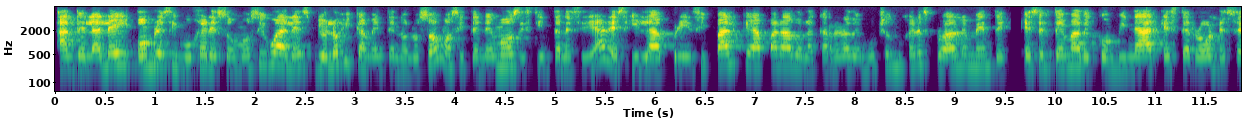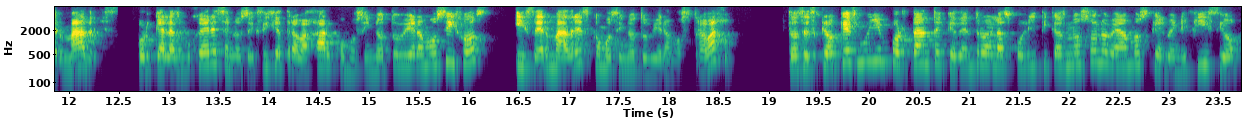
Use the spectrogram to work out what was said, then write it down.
ante la ley hombres y mujeres somos iguales, biológicamente no lo somos y tenemos distintas necesidades. Y la principal que ha parado la carrera de muchas mujeres probablemente es el tema de combinar este rol de ser madres, porque a las mujeres se nos exige trabajar como si no tuviéramos hijos y ser madres como si no tuviéramos trabajo. Entonces, creo que es muy importante que dentro de las políticas no solo veamos que el beneficio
